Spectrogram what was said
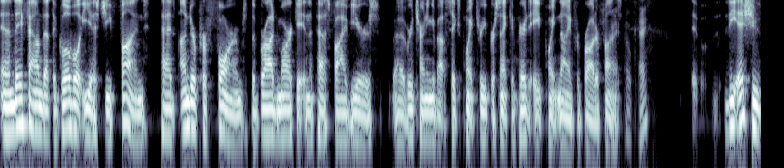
and they found that the global ESG fund had underperformed the broad market in the past five years, uh, returning about 6.3% compared to 8.9 for broader funds. Right, okay. The issue,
